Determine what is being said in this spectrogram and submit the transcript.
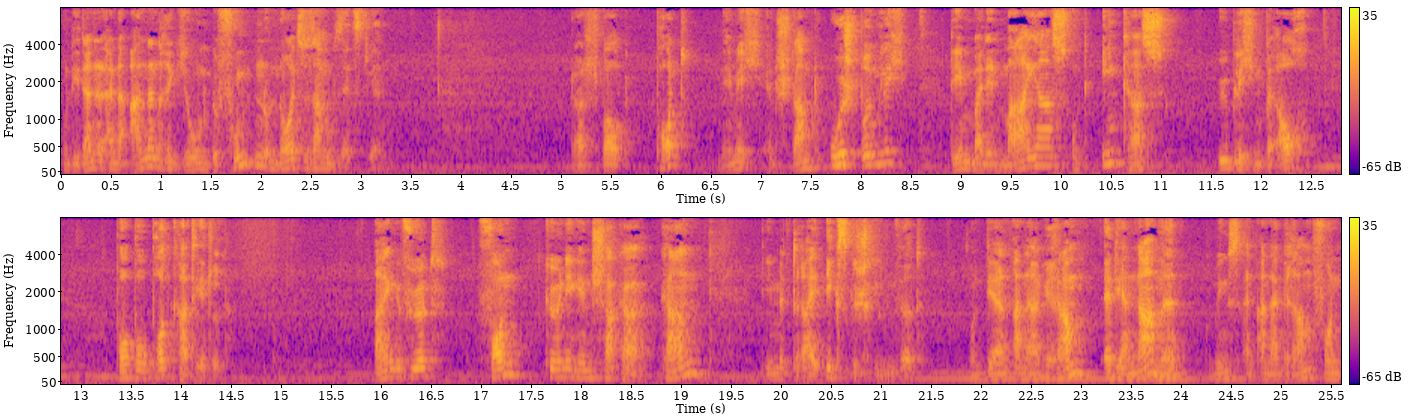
und die dann in einer anderen Region gefunden und neu zusammengesetzt werden. Das Wort Pot nämlich entstammt ursprünglich dem bei den Mayas und Inkas üblichen Brauch Popopotkatetl. Eingeführt von Königin Shaka Khan, die mit 3x geschrieben wird und deren Anagramm, äh, der Name übrigens ein Anagramm von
